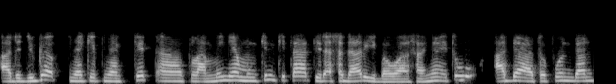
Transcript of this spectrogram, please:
ada juga penyakit-penyakit eh, kelamin yang mungkin kita tidak sadari bahwasanya itu ada ataupun dan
